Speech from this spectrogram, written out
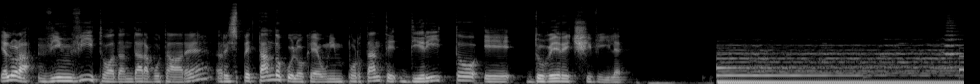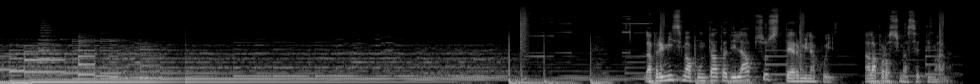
E allora vi invito ad andare a votare rispettando quello che è un importante diritto e dovere civile. La primissima puntata di Lapsus termina qui. Alla prossima settimana.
